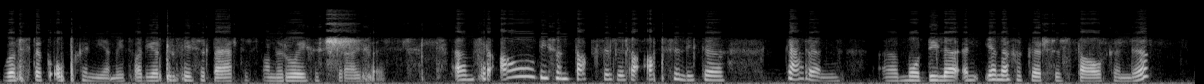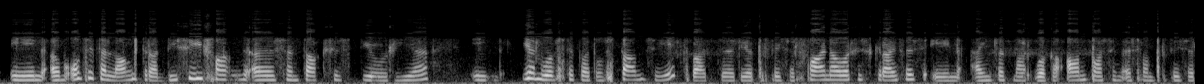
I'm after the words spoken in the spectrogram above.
hoofstuk opgeneem het wat deur professor Bertus van Rooi geskryf is. Ehm um, veral die sintaksis is 'n absolute kern uh, module in enige kursus taalkunde. En um, ons het 'n lang tradisie van uh, sintaksis teorie en een hoofstuk wat ons tans het wat uh, deur professor Feinauer geskryf is en eintlik maar ook 'n aanpassing is van professor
